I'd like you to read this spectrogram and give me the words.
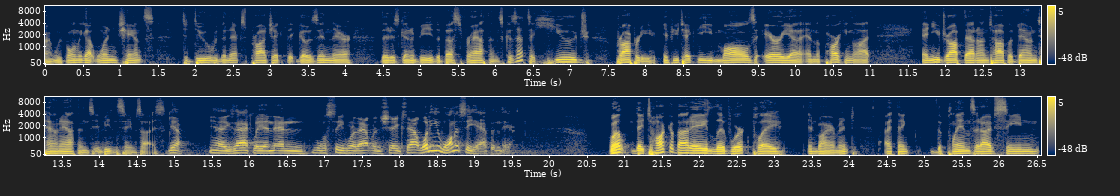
Uh, we've only got one chance to do the next project that goes in there that is going to be the best for Athens because that's a huge property. If you take the mall's area and the parking lot and you drop that on top of downtown Athens, it'd be the same size. Yeah, yeah, exactly. And, and we'll see where that one shakes out. What do you want to see happen there? Well, they talk about a live, work, play environment. I think the plans that I've seen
